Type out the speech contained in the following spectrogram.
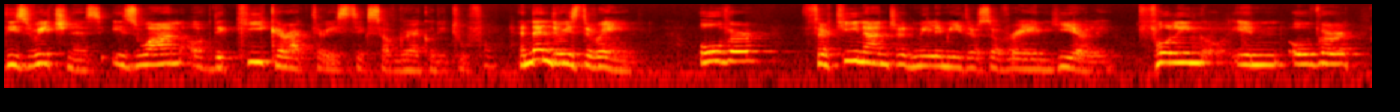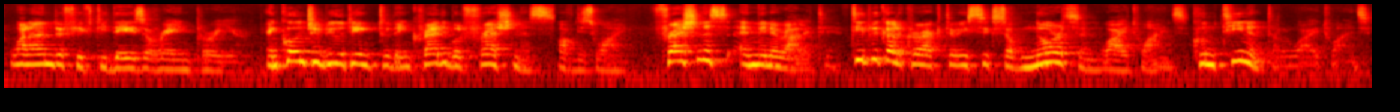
this richness is one of the key characteristics of Greco di Tufo. And then there is the rain. Over 1300 millimeters of rain yearly, falling in over 150 days of rain per year, and contributing to the incredible freshness of this wine. Freshness and minerality, typical characteristics of northern white wines, continental white wines,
